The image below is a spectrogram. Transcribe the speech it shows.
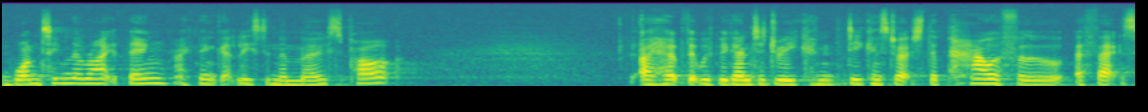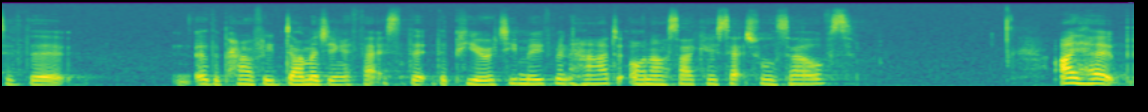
wanting the right thing, I think, at least in the most part. I hope that we've begun to decon- deconstruct the powerful effects of the, of the powerfully damaging effects that the purity movement had on our psychosexual selves. I hope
